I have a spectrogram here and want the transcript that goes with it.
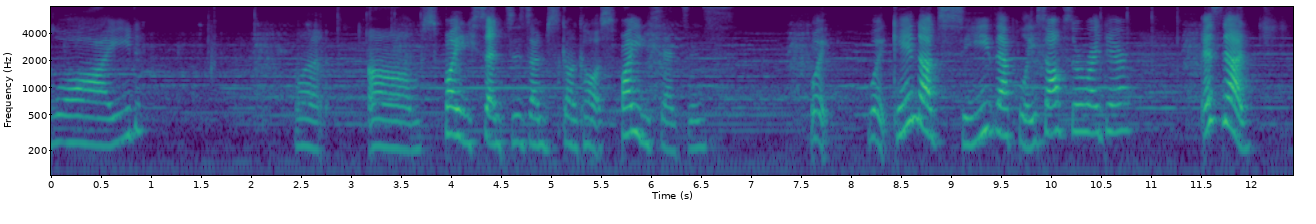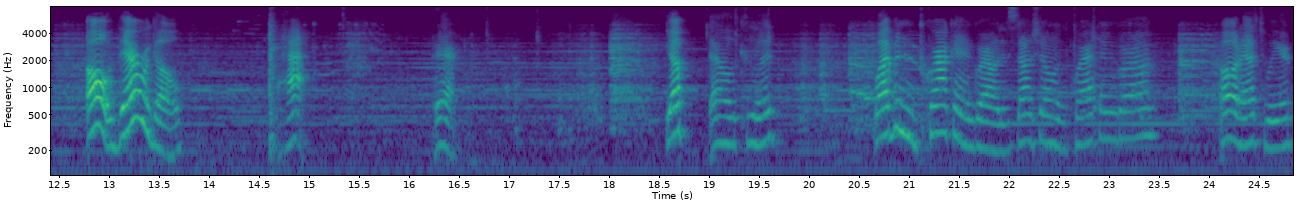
glide. What? Um, Spidey senses. I'm just gonna call it Spidey senses. Wait, wait. Can you not see that police officer right there? It's not Oh, there we go. Aha. There. Yep, that looks good. Well, I've been cracking the ground. It's not showing the cracking ground. Oh, that's weird.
